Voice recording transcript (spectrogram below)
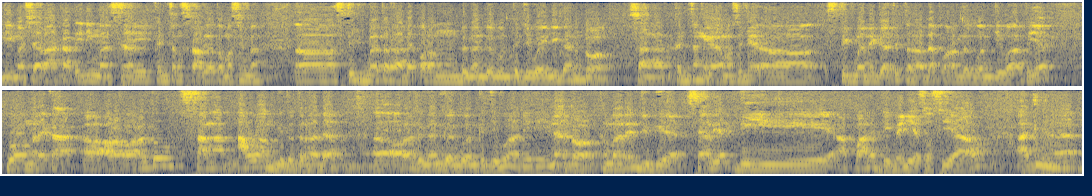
di masyarakat ini masih kencang sekali atau masih ma- eh, stigma terhadap orang dengan gangguan kejiwa ini kan Betul. sangat kencang ya maksudnya eh, stigma negatif terhadap orang gangguan jiwa artinya bahwa mereka eh, orang-orang tuh sangat awam gitu terhadap eh, orang dengan gangguan kejiwaan ini. Nah, Betul. kemarin juga saya lihat di apa di media sosial ada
